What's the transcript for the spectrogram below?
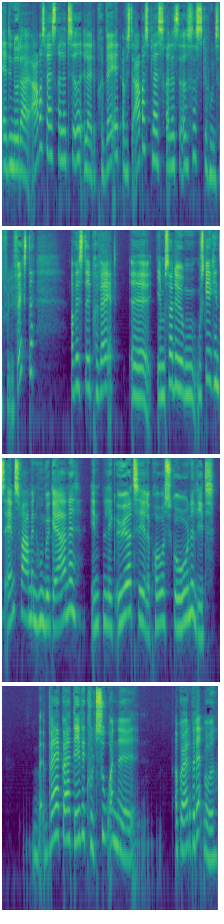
er det noget, der er arbejdspladsrelateret, eller er det privat? Og hvis det er arbejdspladsrelateret, så skal hun selvfølgelig fikse det. Og hvis det er privat, øh, jamen så er det jo måske ikke hendes ansvar, men hun vil gerne enten lægge øre til, eller prøve at skåne lidt. Hvad gør det ved kulturen øh, at gøre det på den måde?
